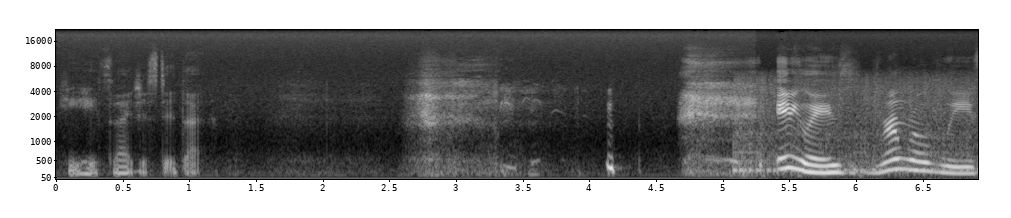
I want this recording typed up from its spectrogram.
He hates that I just did that. Anyways, drum roll please.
